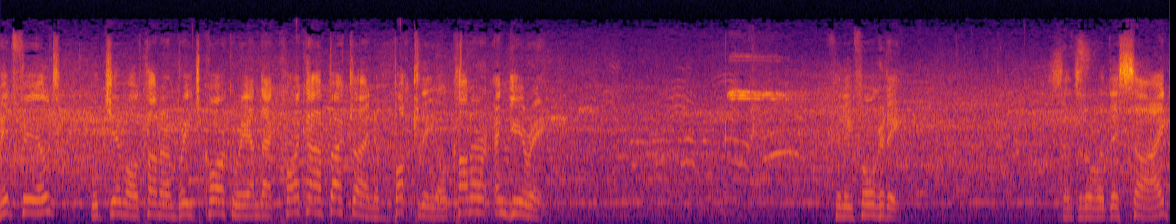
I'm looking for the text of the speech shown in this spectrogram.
midfield with Gemma O'Connor and Briege Corkery and that Cork half back line of Buckley, O'Connor and Geary. Philly Fogarty sends it over this side.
